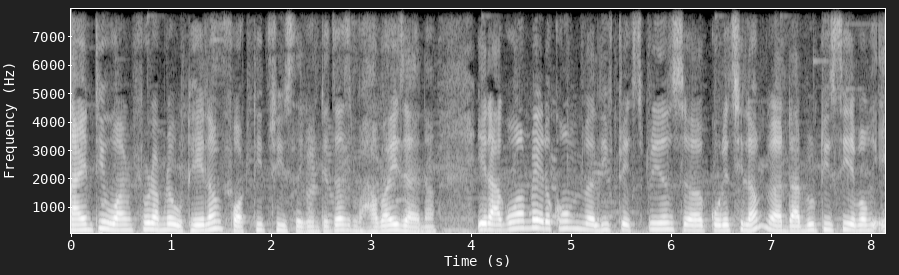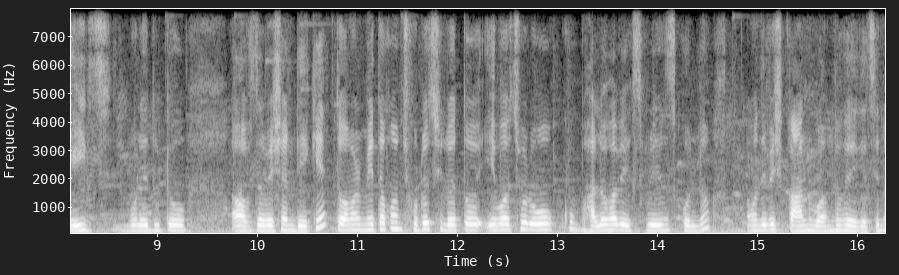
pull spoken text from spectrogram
নাইনটি ওয়ান ফ্লোর আমরা উঠে এলাম ফর্টি থ্রি সেকেন্ডে জাস্ট ভাবাই যায় না। এর আগেও আমরা এরকম লিফট এক্সপিরিয়েন্স করেছিলাম ডাব্লিউটিসি এবং এইডস বলে দুটো অবজারভেশন ডেকে। তো আমার মেয়ে তখন ছোট ছিল, তো এবছর ও খুব ভালোভাবে এক্সপিরিয়েন্স করল। আমাদের বেশ কান বন্ধ হয়ে গেছিল।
